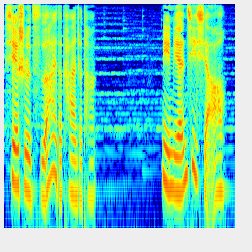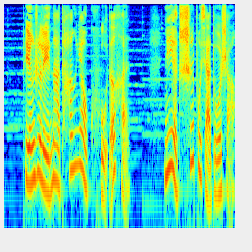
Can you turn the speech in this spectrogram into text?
谢氏慈爱的看着他，你年纪小。平日里那汤药苦得很，你也吃不下多少。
